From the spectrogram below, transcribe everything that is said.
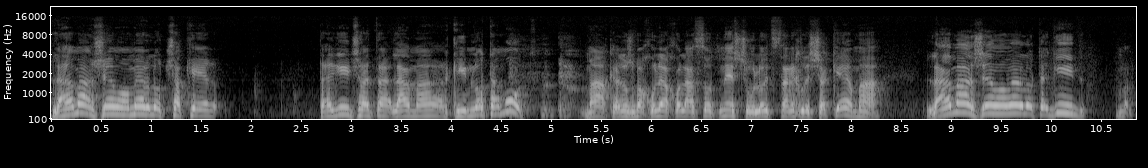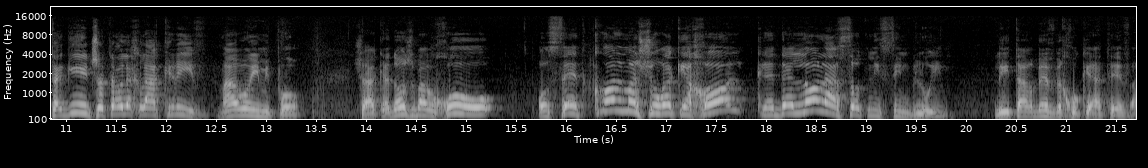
למה השם אומר לו תשקר? תגיד שאתה, למה? כי אם לא תמות. מה, הקדוש ברוך הוא לא יכול לעשות נס שהוא לא יצטרך לשקר? מה? למה השם אומר לו תגיד, תגיד שאתה הולך להקריב? מה רואים מפה? שהקדוש ברוך הוא עושה את כל מה שהוא רק יכול כדי לא לעשות ניסים גלויים, להתערבב בחוקי הטבע.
